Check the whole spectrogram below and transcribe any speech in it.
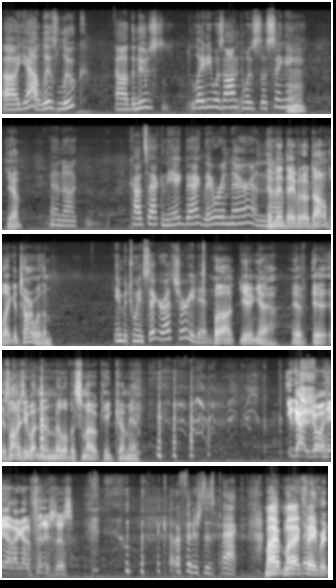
Yeah, uh, yeah Liz Luke, uh, the news lady, was on was uh, singing, Yeah. and uh, Codsack and the Egg Bag, they were in there. And, And uh, then David O'Donnell played guitar with them. in between cigarettes, sure he did. Well, yeah, yeah. If, i as long as he wasn't in the middle of a smoke, he'd come in. you guys go ahead. I got to finish this. I gotta finish this pack. My my favorite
